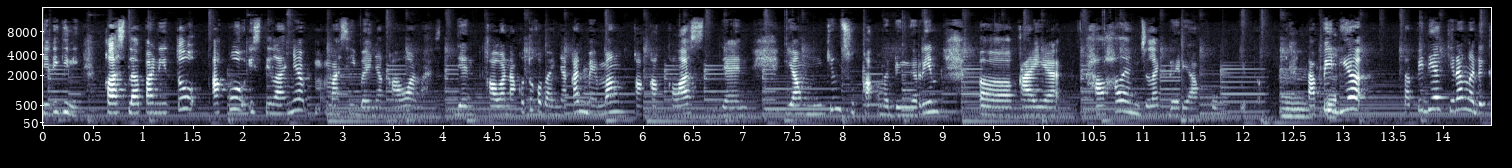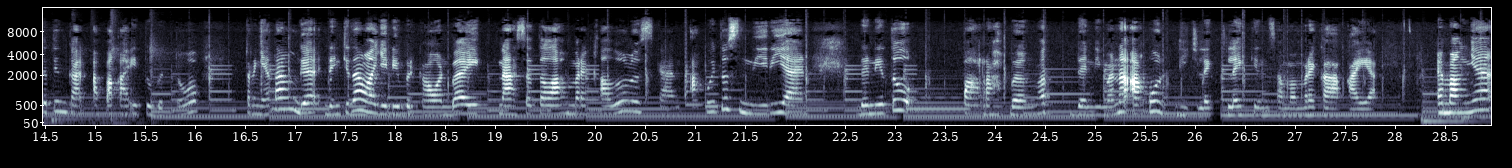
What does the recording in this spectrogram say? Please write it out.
jadi gini kelas 8 itu aku istilahnya masih banyak kawan lah. Dan kawan aku tuh kebanyakan memang kakak kelas dan yang mungkin suka ngedengerin uh, kayak hal-hal yang jelek dari aku gitu. Hmm, tapi ya. dia tapi dia kira ngedeketin kan apakah itu betul? Ternyata enggak dan kita malah jadi berkawan baik. Nah setelah mereka lulus kan aku itu sendirian. Dan itu parah banget dan di mana aku dijelek-jelekin sama mereka. Kayak emangnya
